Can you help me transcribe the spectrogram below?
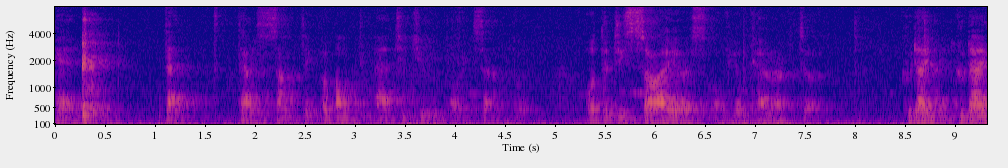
head that tells something about the attitude, for example, or the desires of your character? Could I, could I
